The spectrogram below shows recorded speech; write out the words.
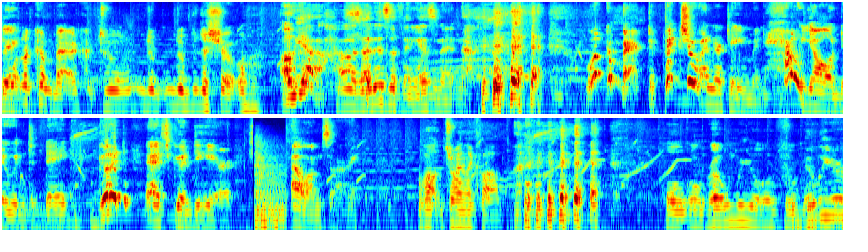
welcome back to the, the, the show. Oh yeah. Oh, that is a thing, isn't it? Welcome back to Pixel Entertainment. How y'all doing today? Good. That's good to hear. Oh, I'm sorry. Well, join the club. All around me are familiar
